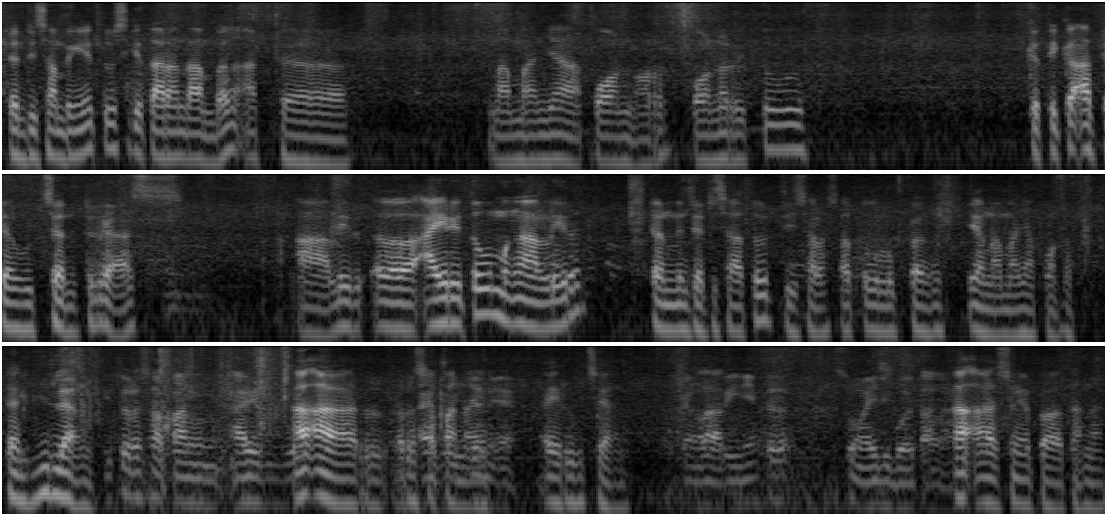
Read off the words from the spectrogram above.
Dan di samping itu sekitaran tambang ada namanya ponor. Ponor itu ketika ada hujan deras, alir, eh, air itu mengalir dan menjadi satu di salah satu lubang yang namanya ponor dan hilang. Itu resapan air Ah, ah, resapan hujan air, ya? air hujan. yang larinya ke sungai di bawah tanah. Ah, ah, sungai bawah tanah.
